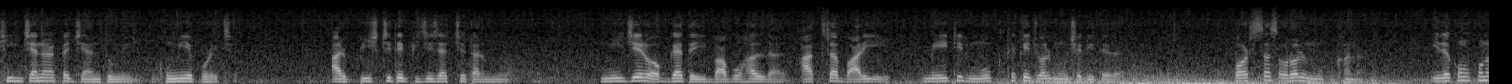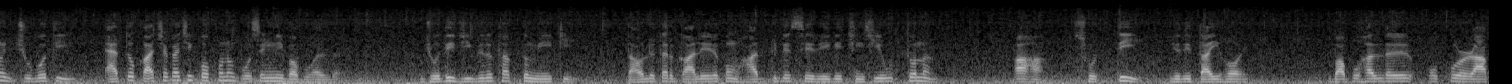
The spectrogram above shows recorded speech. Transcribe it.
ঠিক যেন একটা জ্যান্ত মেয়ে ঘুমিয়ে পড়েছে। আর বৃষ্টিতে ভিজে যাচ্ছে তার মুখ। নিজের অজ্ঞাতেই বাবু হালদার হাতটা বাড়িয়ে মেয়েটির মুখ থেকে জল মুছে দিতে দেয়। ফর্সা সরল মুখখানা। এরকম কোনো যুবতী এত কাছাকাছি কখনো বসেননি বাবু হালদার। যদি জীবিত থাকতো মেয়েটি, তাহলে তার গালে এরকম হাত দিলে সে রেগে চেঁচিয়ে উঠতো না? আহা সত্যি যদি তাই হয়। বাবু হালদারের ওপর রাগ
